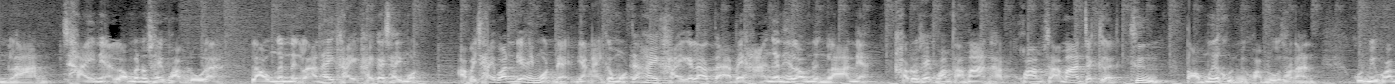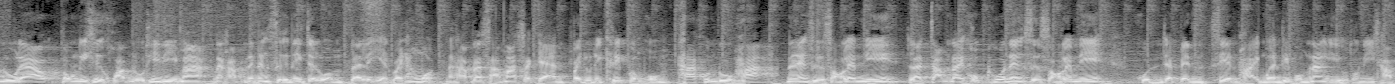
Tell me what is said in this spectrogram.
1 ล้าน ใช้เนี่ยเราไม่ต้องใช้ความรู้นะ เราเอาเงิน 1 ล้านให้ใครใครก็ใช้หมด เอาไปใช้วันเดียวให้หมดเนี่ยยังไงก็หมด จะให้ใครก็แล้วแต่ไปหาเงินให้เรา 1 ล้านเนี่ย เขาต้องใช้ความสามารถนะครับ ความสามารถจะเกิดขึ้นต่อเมื่อคุณมีความรู้เท่านั้น คุณมีความรู้แล้วตรงนี้คือความรู้ที่ดีมากนะครับ ในหนังสือนี้จะรวมรายละเอียดไว้ทั้งหมดนะครับ และสามารถสแกนไปดูในคลิปของผม ถ้าคุณดูพระในหนังสือ 2 เล่มนี้ และจำได้ครบถ้วนในหนังสือ 2 เล่มนี้ คุณจะเป็นเซียนพระเหมือนที่ผมนั่งอยู่ตรงนี้ครับ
